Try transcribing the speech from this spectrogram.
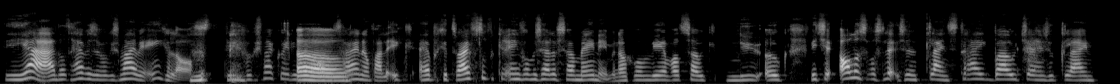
Ja, dat hebben ze volgens mij weer ingelast. Die, volgens mij kun je die bij Oh. Albert Heijn ophalen. Ik heb getwijfeld of ik er een van mezelf zou meenemen. Dan gewoon weer, wat zou ik nu ook... Weet je, alles was. Zo'n klein strijkboutje en zo'n klein...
